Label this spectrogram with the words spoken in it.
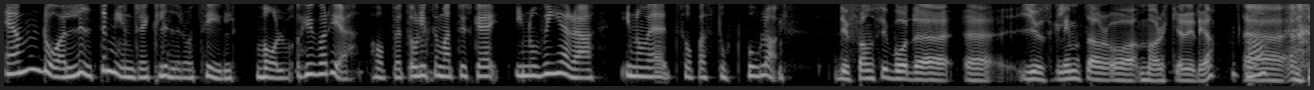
ändå lite mindre Qliro till Volvo. Hur var det hoppet? Och liksom att du ska innovera inom ett så pass stort bolag. Det fanns ju både eh, ljusglimtar och mörker i det. Ja. Eh,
